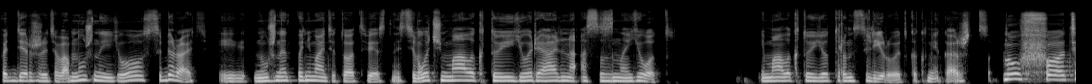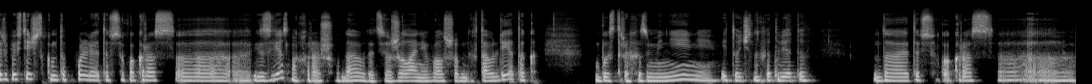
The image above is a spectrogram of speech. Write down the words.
поддерживать, а вам нужно ее собирать. И нужно понимать эту ответственность. И очень мало кто ее реально осознает. И мало кто ее транслирует, как мне кажется. Ну, в э, терапевтическом-то поле это все как раз э, известно хорошо, да, вот эти желания волшебных таблеток, быстрых изменений. И точных ответов. Да, это все как раз э,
